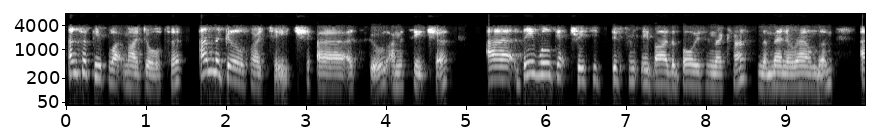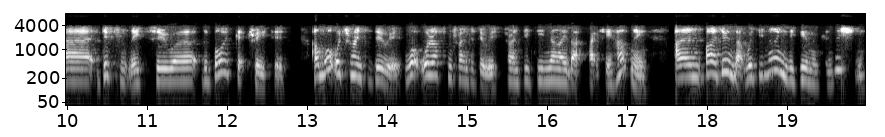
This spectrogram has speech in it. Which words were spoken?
And for people like my daughter and the girls I teach uh, at school, I'm a teacher, uh, they will get treated differently by the boys in their class and the men around them, uh, differently to uh, the boys get treated. And what we're trying to do is, what we're often trying to do is trying to deny that's actually happening. And by doing that, we're denying the human condition.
